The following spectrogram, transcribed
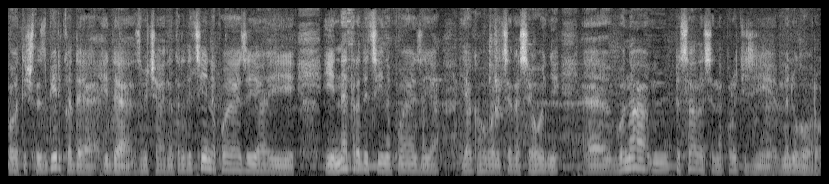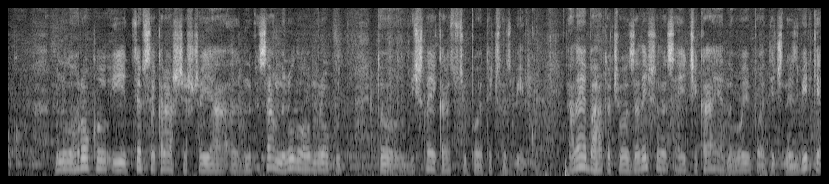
поетична збірка, де йде звичайно традиційна поезія і, і нетрадиційна поезія, як говориться на сьогодні, е, вона писалася на протязі минулого року. Минулого року, і це все краще, що я е, написав минулого року, то війшли якраз в цю поетичну збірку. Але багато чого залишилося і чекає нової поетичної збірки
